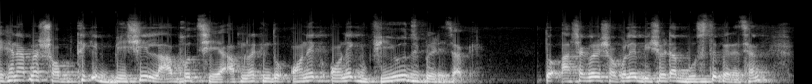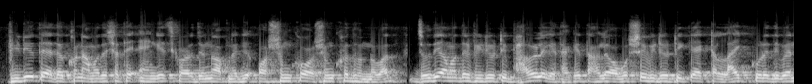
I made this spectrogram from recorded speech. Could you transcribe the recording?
এখানে আপনার সব থেকে বেশি লাভ হচ্ছে আপনার কিন্তু অনেক অনেক ভিউজ বেড়ে যাবে। তো আশা করি সকলে বিষয়টা বুঝতে পেরেছেন। ভিডিওতে এতক্ষণ আমাদের সাথে এঙ্গেজ করার জন্য আপনাকে অসংখ্য অসংখ্য ধন্যবাদ। যদি আমাদের ভিডিওটি ভালো লেগে থাকে, তাহলে অবশ্যই ভিডিওটিকে একটা লাইক করে দিবেন,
